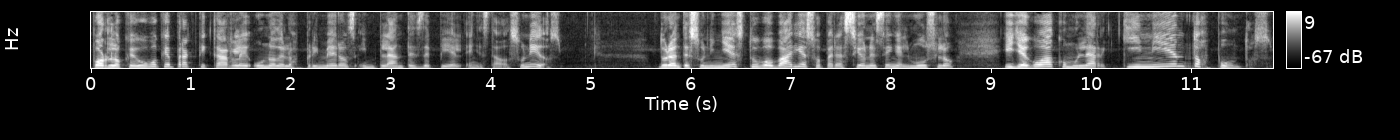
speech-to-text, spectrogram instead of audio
por lo que hubo que practicarle uno de los primeros implantes de piel en Estados Unidos. Durante su niñez tuvo varias operaciones en el muslo y llegó a acumular 500 puntos.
